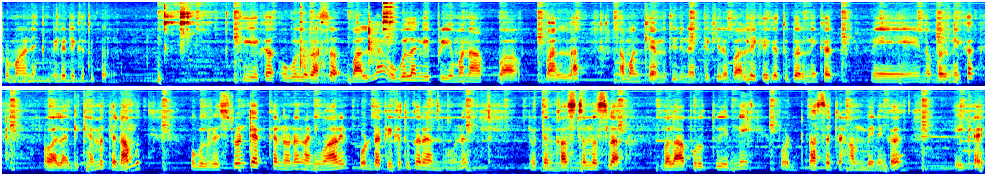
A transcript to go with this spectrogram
ප්‍රමාණයක් මේකට එකතු කරනවා. ඉතින් ඒක ඔයගොල්ලෝ රස බලලා ඔයගොල්ලන්ගේ ප්‍රියමනාප බලලා Taman කැමතිද නැද්ද කියලා බලලා ඒක එකතු කරන එක මේ නොකරන එක ඔයාලගේ කැමත. නමුත් ඔයගොල්ලෝ රෙස්ටුරන්ට් එකක් කරනවා නම් අනිවාර්යෙන් පොඩ්ඩක් එකතු කරන්න ඕන. නැත්නම් කස්ටමර්ස්ලා බලාපොරොත්තු වෙන්නේ පොඩ් රසට හම්බෙන එක. ඒකයි.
